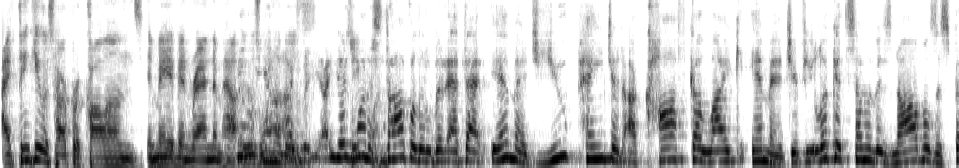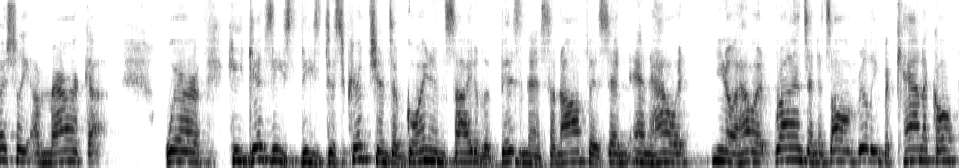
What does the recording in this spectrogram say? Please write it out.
I think it was Harper Collins. It may have been Random House. It was one of those. I, I just want to stop a little bit at that image. You painted a Kafka-like image. If you look at some of his novels, especially America, where he gives these these descriptions of going inside of a business, an office, and and how it you know how it runs, and it's all really mechanical.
